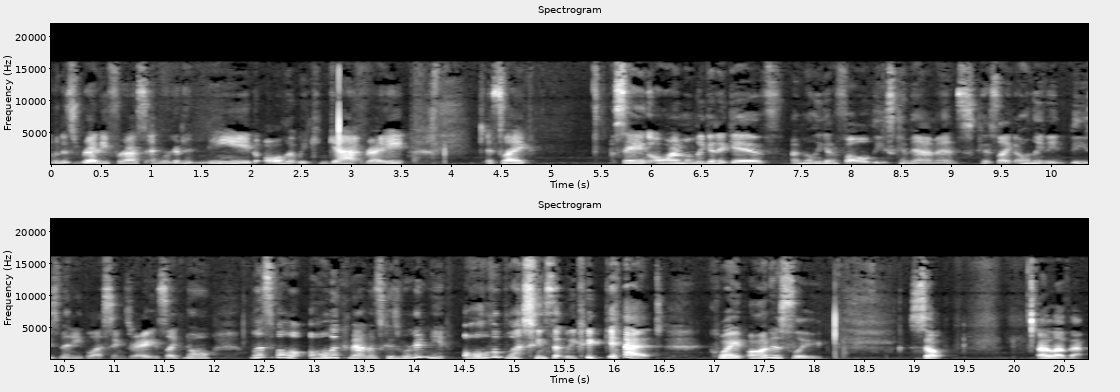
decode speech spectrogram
and it's ready for us and we're going to need all that we can get right it's like saying, "Oh, I'm only going to give I'm only going to follow these commandments cuz like I only need these many blessings," right? It's like, "No, let's follow all the commandments cuz we're going to need all the blessings that we could get." Quite honestly. So, I love that.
